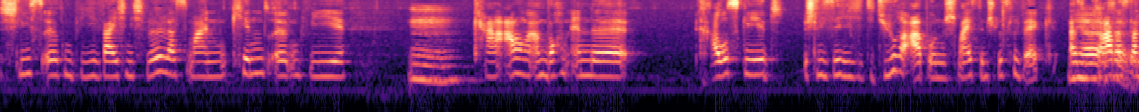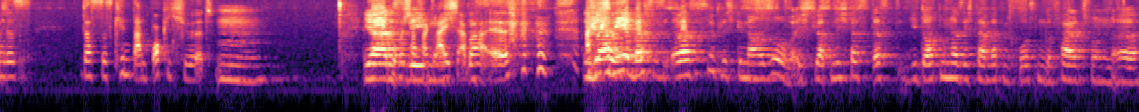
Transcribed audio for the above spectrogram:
schließe irgendwie, weil ich nicht will, dass mein Kind irgendwie, mm. keine Ahnung, am Wochenende rausgeht, schließe ich die Türe ab und schmeiße den Schlüssel weg. Also ja, klar, dass dann das, dass das Kind dann bockig wird. Mm. Ja, das ist Vergleich, aber. Äh, also. Ja, nee, aber es ist, aber es ist wirklich genau so. Ich glaube nicht, dass, dass die Dortmunder sich damit einen großen Gefallen tun, äh,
